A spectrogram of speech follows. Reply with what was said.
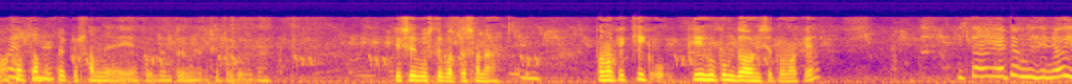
মাথার কাপড়টা একটু সামনে ইয়ে পর্যন্ত সেটা করে। কিছুই বুঝতে পারতেছ না। তোমাকে কি কি হুকুম দেওয়া হয়েছে তোমাকে? কিন্তু আমি এটা বুঝি না ওই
